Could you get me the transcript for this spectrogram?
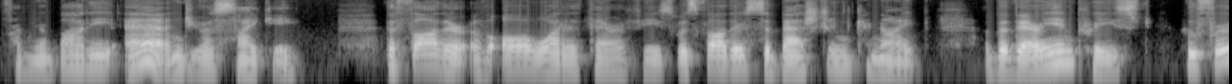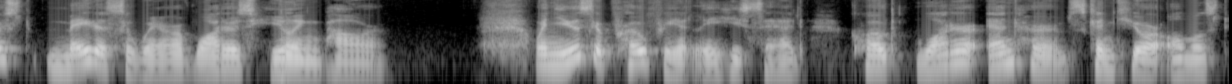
from your body and your psyche. The father of all water therapies was Father Sebastian Kneipp, a Bavarian priest who first made us aware of water's healing power. When used appropriately, he said, quote, water and herbs can cure almost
